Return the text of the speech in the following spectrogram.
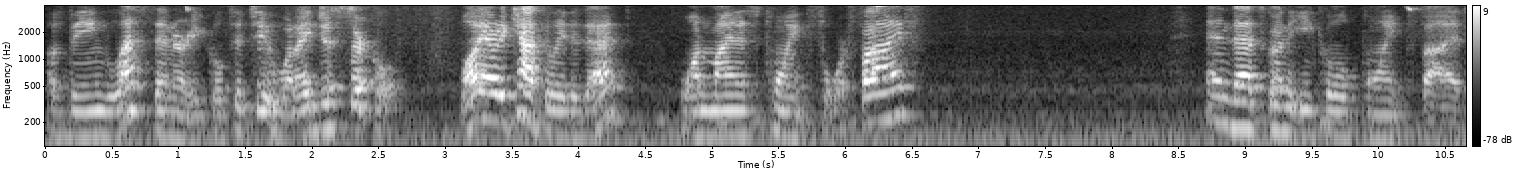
of being less than or equal to 2, what I just circled. Well, I already calculated that. 1 minus 0.45 and that's going to equal 0.55.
